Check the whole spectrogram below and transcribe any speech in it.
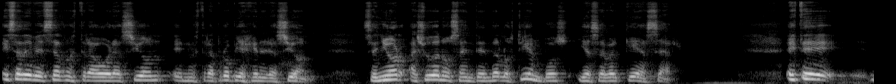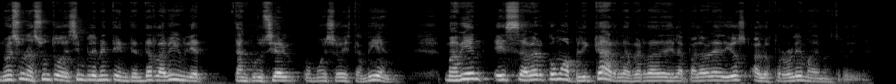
esa debe ser nuestra oración en nuestra propia generación. Señor, ayúdanos a entender los tiempos y a saber qué hacer. Este no es un asunto de simplemente entender la Biblia, tan crucial como eso es también. Más bien es saber cómo aplicar las verdades de la palabra de Dios a los problemas de nuestro día.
